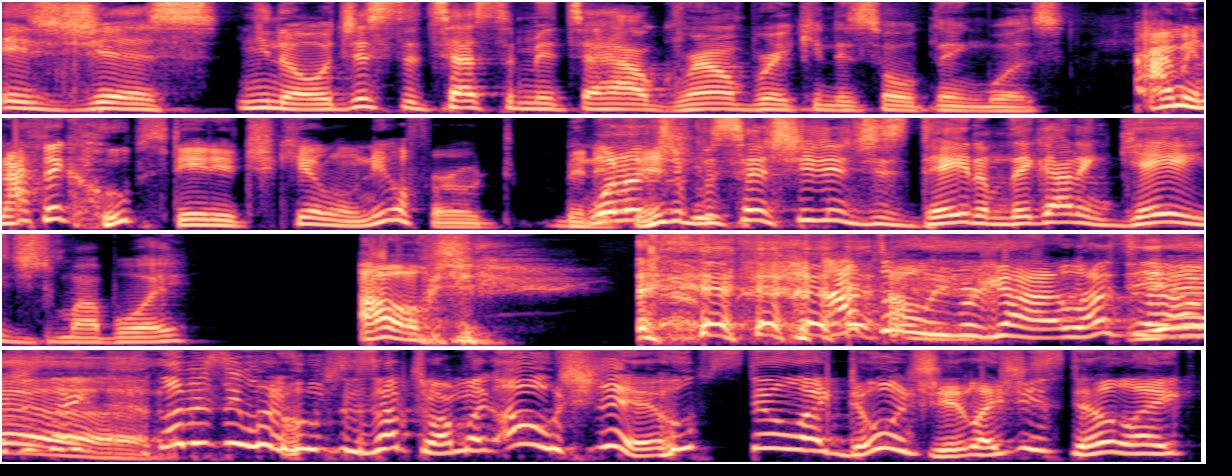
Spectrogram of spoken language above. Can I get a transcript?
is just, you know, just a testament to how groundbreaking this whole thing was. I mean, I think Hoops dated Shaquille O'Neal for a minute. One hundred percent. She didn't just date him; they got engaged, my boy. Oh, I totally forgot. Last time I was just like, let me see what Hoops is up to. I'm like, oh shit, Hoops still like doing shit. Like she's still like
